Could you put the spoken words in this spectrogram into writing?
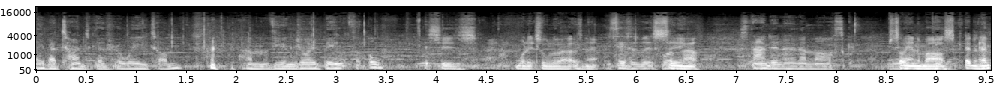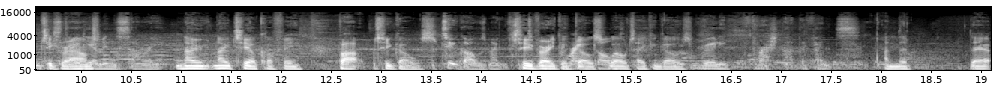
You've had time to go for a wee, Tom. um, have you enjoyed being at football? This is what it's all about, isn't it? It is it's all Seeing- about standing in a mask. in Standing in a an mask in an empty ground. stadium in Surrey. No, no tea or coffee, but two goals. Two goals, mate. Two very good Great goals, well taken goals, Really thrashed that defence. and the, they're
